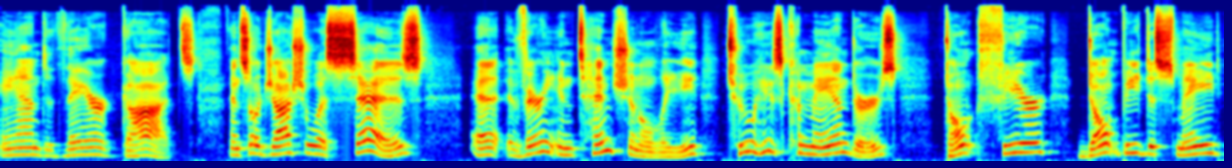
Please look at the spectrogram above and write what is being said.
and their gods. And so Joshua says, uh, very intentionally to his commanders, don't fear, don't be dismayed,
